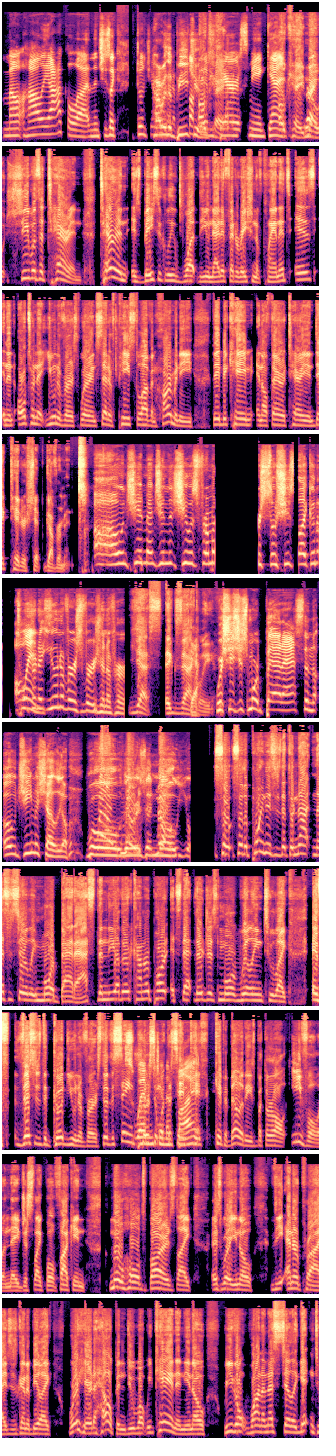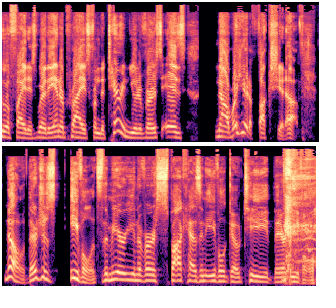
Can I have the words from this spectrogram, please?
"Mount Haleakala." And then she's like, "Don't you How ever are the gotta fucking beaches?" Okay. embarrass me again?" Okay, Right. no, she was a Terran. Terran is basically what the United Federation of Planets is in an alternate universe where instead of peace, love, and harmony, they became an authoritarian dictatorship government. Oh, and she had mentioned that she was from a so she's like an alternate universe version of her. Yes, exactly. Where she's just more badass than the OG Michelle Yeoh. Whoa, Well, no, there is a no. no. Yo- So, so the point is, is that they're not necessarily more badass than the other counterpart. It's that they're just more willing to like, if this is the good universe, they're the same Swim person with the the, same butt. cap- capabilities, but they're all evil, and they just like, well, fucking no holds bars. Like, is where you know the Enterprise is going to be like, we're here to help and do what we can, and you know we don't want to necessarily get into a fight. Is where the Enterprise from the Terran universe is. No, we're here to fuck shit up. No, they're just evil. It's the mirror universe. Spock has an evil goatee. They're evil.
